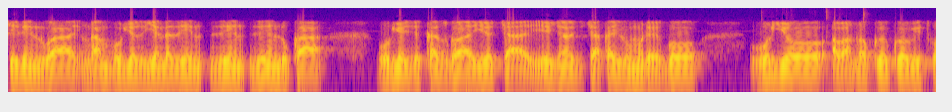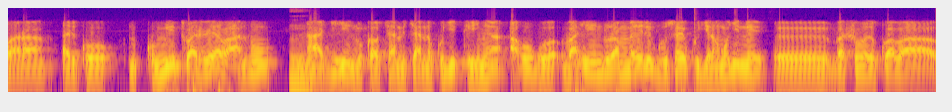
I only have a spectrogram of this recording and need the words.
kirindwa ingamba uburyo zigenda zihinduka uburyo zikazwa iyo cyakajije umurego uburyo abantu bakwiye kuba bitwara ariko ku myitwarire y'abantu nta gihinduka cyane cyane kugitinya ahubwo bahindura amayeri gusa yo kugira ngo nyine bashobore kuba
